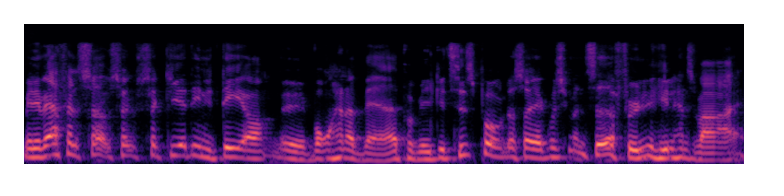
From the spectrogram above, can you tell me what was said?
Men i hvert fald, så, så, så giver det en idé om, øh, hvor han har været på hvilke tidspunkter, så jeg kunne simpelthen sidde og følge hele hans vej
